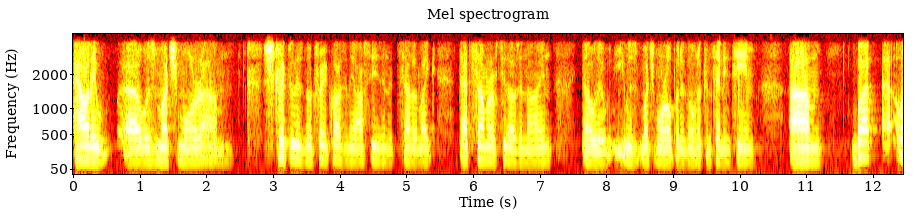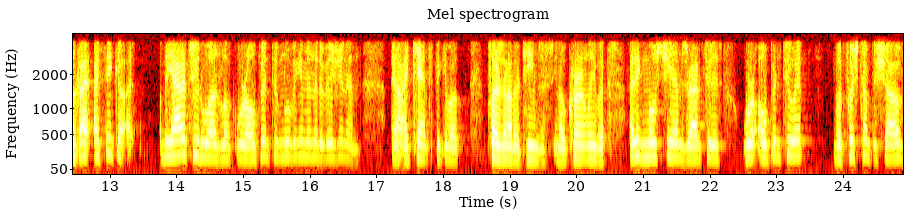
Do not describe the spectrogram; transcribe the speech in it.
Halladay uh, was much more um, strict with his no trade clause in the off season. It sounded like that summer of 2009. You know, he was much more open to going to a contending team. Um, but uh, look, I, I think uh, the attitude was, look, we're open to moving him in the division, and you know, I can't speak about players on other teams, you know, currently, but I think most GMs' their attitude is we're open to it, but push come to shove,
